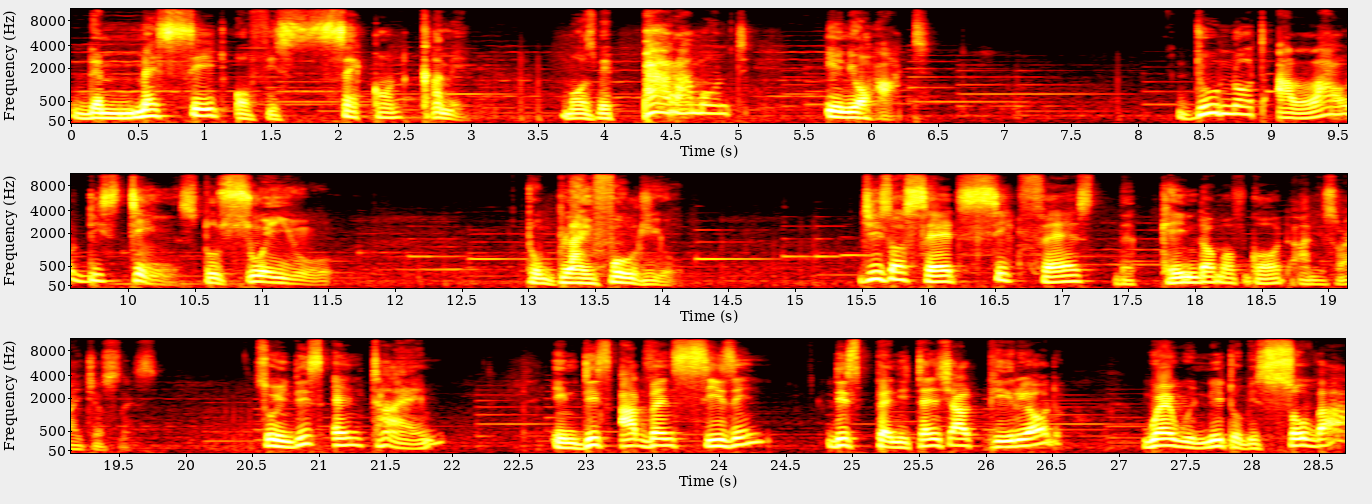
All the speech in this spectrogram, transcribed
The message of his second coming must be paramount in your heart. Do not allow these things to sway you, to blindfold you. Jesus said, Seek first the kingdom of God and his righteousness. So, in this end time, in this Advent season, this penitential period where we need to be sober,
